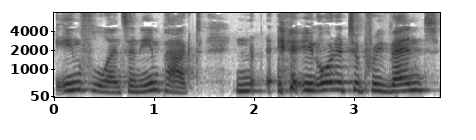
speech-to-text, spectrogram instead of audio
influence and impact in order to prevent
